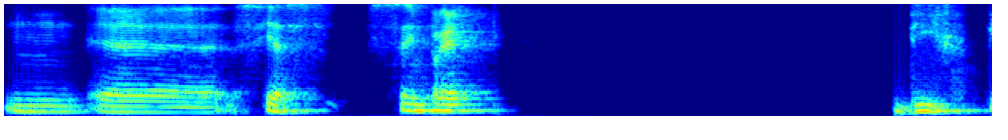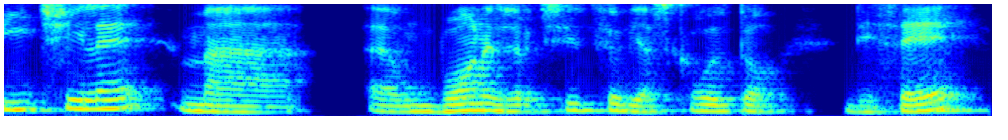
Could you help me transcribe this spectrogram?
mh, eh, sia sempre difficile, ma eh, un buon esercizio di ascolto di sé,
